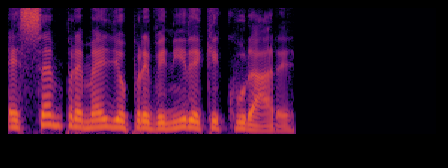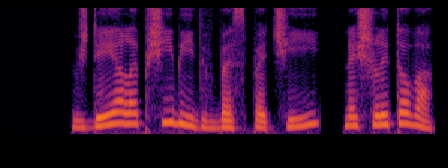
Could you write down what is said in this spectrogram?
È sempre meglio prevenire che curare. Vždy je lepší být v bezpečí, než litovat.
